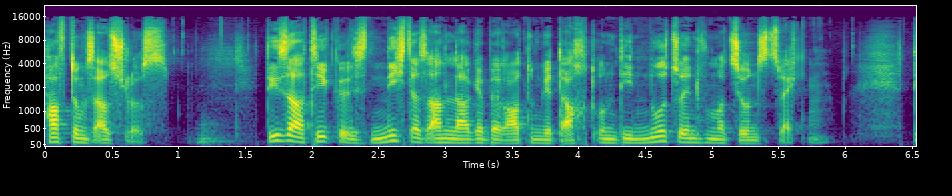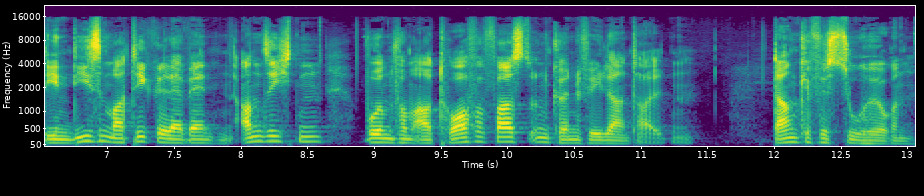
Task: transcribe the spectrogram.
Haftungsausschluss. Dieser Artikel ist nicht als Anlageberatung gedacht und dient nur zu Informationszwecken. Die in diesem Artikel erwähnten Ansichten wurden vom Autor verfasst und können Fehler enthalten. Danke fürs Zuhören.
